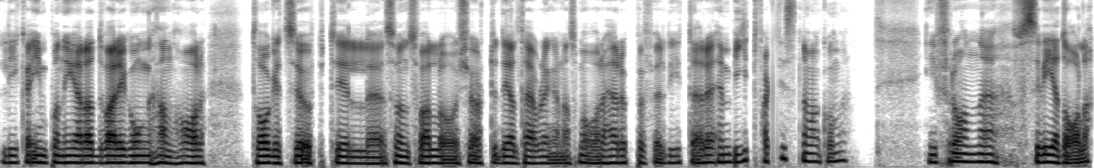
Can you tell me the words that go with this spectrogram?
lika imponerad varje gång han har tagit sig upp till eh, Sundsvall och kört deltävlingarna som har varit här uppe. För dit är det en bit faktiskt när man kommer ifrån eh, Svedala.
